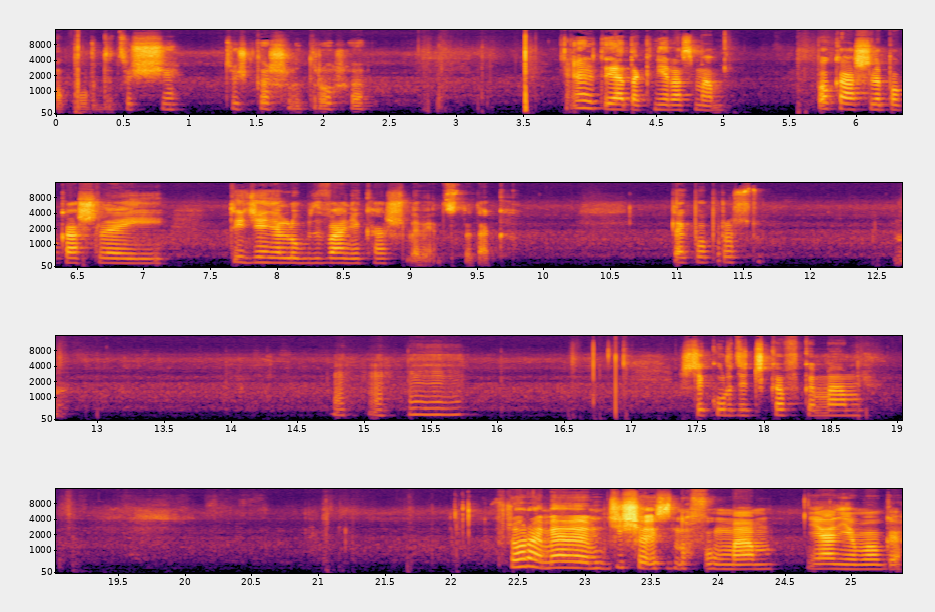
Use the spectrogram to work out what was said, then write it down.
O kurde, coś się, coś kaszle trochę. Ale to ja tak nieraz mam. Pokaszlę, pokaszlę i tydzień lub dwa nie kaszlę, więc to tak. Tak po prostu. Jeszcze kurde czkawkę mam. Wczoraj miałem, dzisiaj znowu mam. Ja nie mogę.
